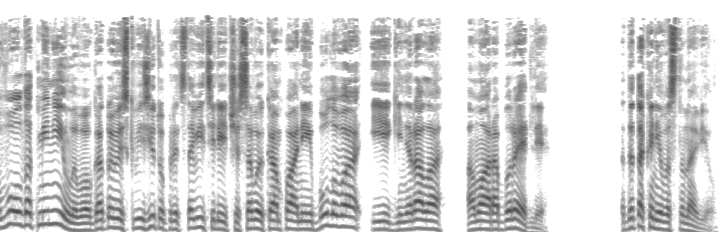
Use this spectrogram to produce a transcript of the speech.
Волд отменил его, готовясь к визиту представителей часовой компании Булова и генерала Амара Брэдли, да так и не восстановил.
